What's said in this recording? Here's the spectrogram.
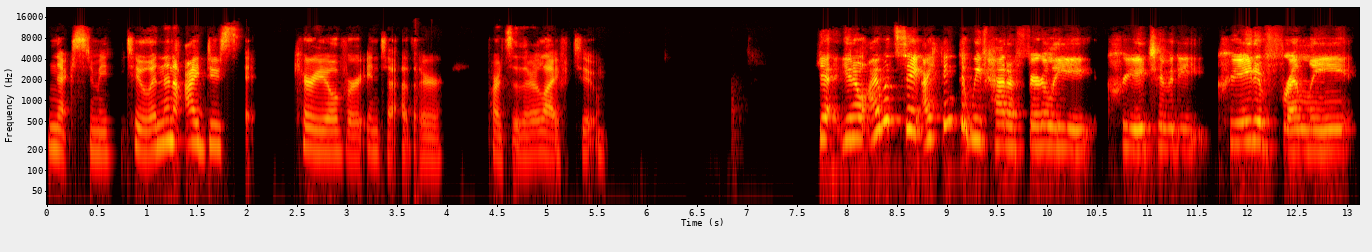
next to me too. And then I do carry over into other parts of their life too. Yeah, you know, I would say I think that we've had a fairly creativity, creative friendly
